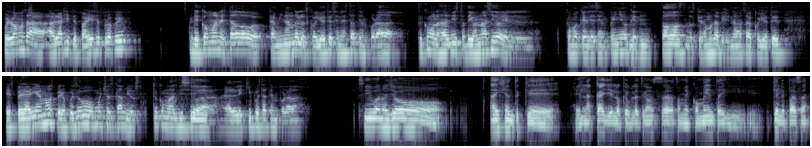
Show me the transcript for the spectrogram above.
pues vamos a hablar, si te parece, profe, de cómo han estado caminando los Coyotes en esta temporada. ¿Tú cómo los has visto? Digo, no ha sido el como que el desempeño que todos los que somos aficionados a Coyotes esperaríamos, pero pues hubo muchos cambios. ¿Tú cómo has visto Sí. a- al equipo esta temporada? Sí, bueno, yo... Hay gente que en la calle, lo que platicamos hace rato, me comenta y qué le pasa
